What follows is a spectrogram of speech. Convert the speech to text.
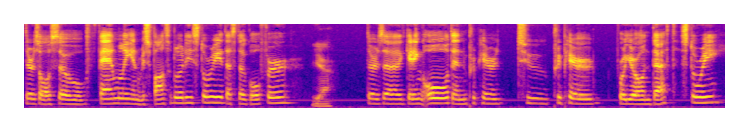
There's also family and responsibility story. That's the golfer. Yeah. There's a getting old and prepared to prepare for your own death story.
